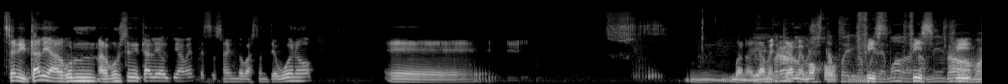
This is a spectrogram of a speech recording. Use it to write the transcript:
Ser Italia, algún, algún Ser Italia últimamente está saliendo bastante bueno. Eh, bueno, ya me, ya me mojo. Fis- fis-. No,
